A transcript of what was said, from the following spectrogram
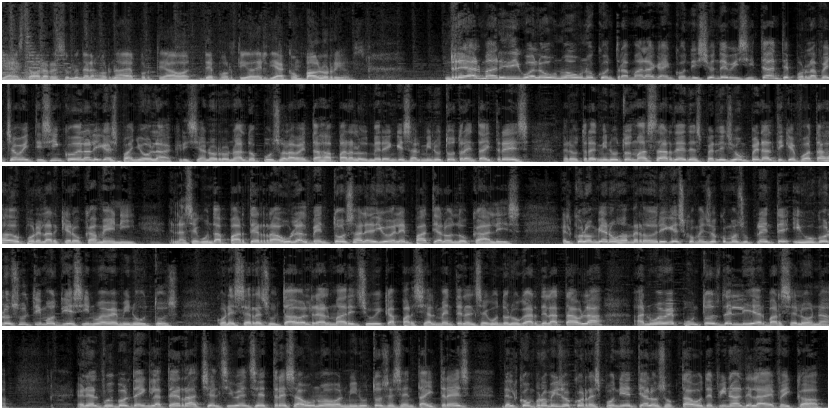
Y a esta hora resumen de la jornada deportiva, deportiva del día con Pablo Ríos. Real Madrid igualó 1 a 1 contra Málaga en condición de visitante por la fecha 25 de la Liga Española. Cristiano Ronaldo puso la ventaja para los merengues al minuto 33, pero tres minutos más tarde desperdició un penalti que fue atajado por el arquero Kameni. En la segunda parte, Raúl Alventosa le dio el empate a los locales. El colombiano James Rodríguez comenzó como suplente y jugó los últimos 19 minutos. Con este resultado, el Real Madrid se ubica parcialmente en el segundo lugar de la tabla a nueve puntos del líder Barcelona. En el fútbol de Inglaterra, Chelsea vence 3 a 1 al minuto 63 del compromiso correspondiente a los octavos de final de la FA Cup.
